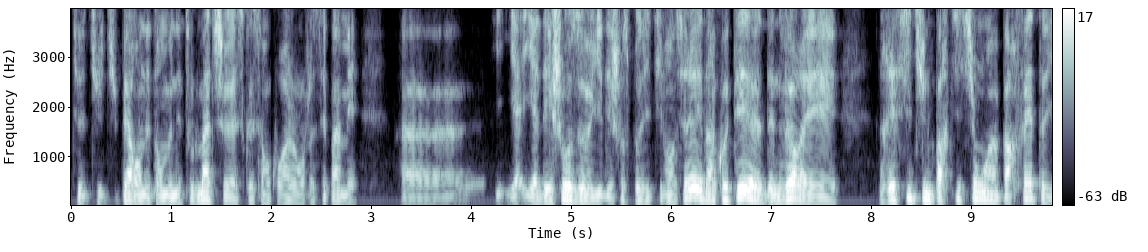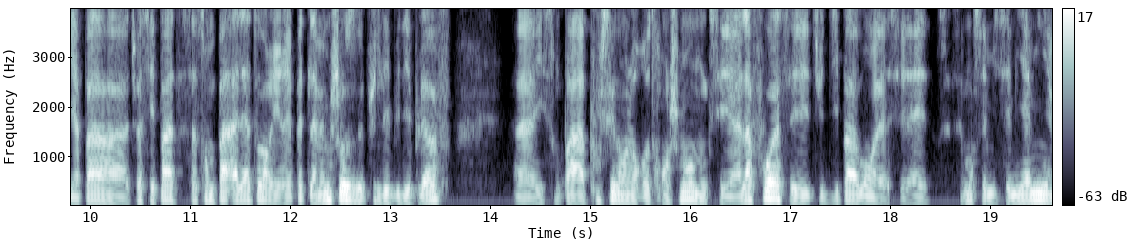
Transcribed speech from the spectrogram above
tu, perds en étant mené tout le match. Est-ce que c'est encourageant? Je ne sais pas, mais il y, y, a des choses, il y a des choses positives à en tirer. D'un côté, Denver est, récite une partition parfaite. Il y a pas, tu vois, pas, ça semble pas aléatoire. Ils répètent la même chose depuis le début des playoffs. Euh, ils sont pas poussés dans leur retranchement. Donc c'est à la fois, c'est, tu te dis pas, bon, c'est, bon, c'est, Miami,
